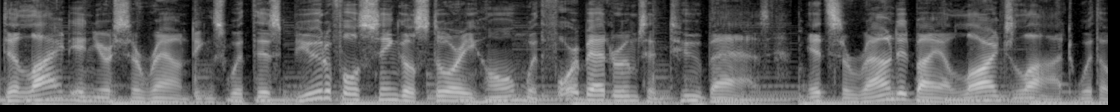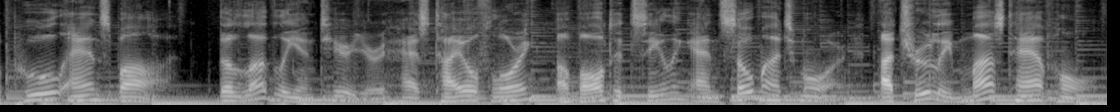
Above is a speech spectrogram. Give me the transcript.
Delight in your surroundings with this beautiful single story home with four bedrooms and two baths. It's surrounded by a large lot with a pool and spa. The lovely interior has tile flooring, a vaulted ceiling, and so much more. A truly must have home.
